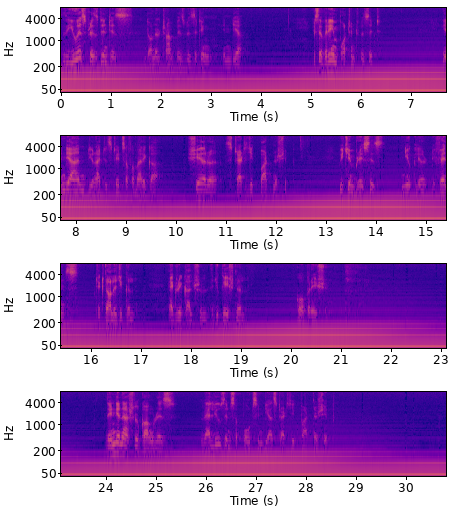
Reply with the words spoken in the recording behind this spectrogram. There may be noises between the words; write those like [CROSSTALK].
So the US President is, Donald Trump is visiting India. It's a very important visit. India and the United States of America share a strategic partnership which embraces nuclear, defense, technological, agricultural, educational cooperation. The Indian National Congress values and supports India's strategic partnership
